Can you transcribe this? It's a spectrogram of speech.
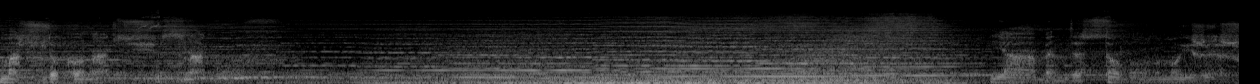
Masz dokonać znaków. Ja będę z tobą, Mojżeszu.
